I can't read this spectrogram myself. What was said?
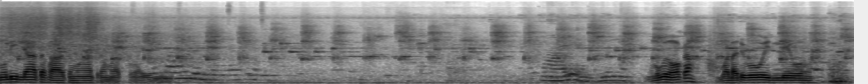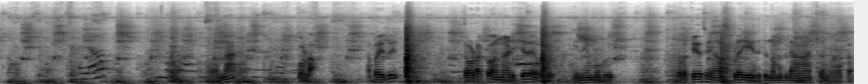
മുടിയില്ലാത്ത ഭാഗത്ത് മാത്രം നമ്മൾ അപ്ലൈ ചെയ്യുന്നു നമുക്ക് നോക്കാം. വളരുവോ ഇല്ലയോ എന്നാൽ കൊള്ളാം. അപ്പോൾ ഇത് തുടക്കം ഒന്ന് അടിച്ചതേ ഉള്ളൂ. ഇനി നമുക്ക് കുറച്ച് ദിവസം അപ്ലൈ ചെയ്തിട്ട് നമുക്ക് ലാസ്റ്റ് നോക്കാം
